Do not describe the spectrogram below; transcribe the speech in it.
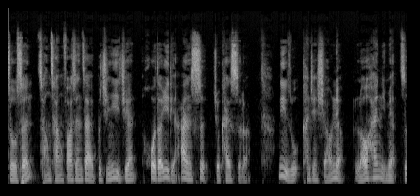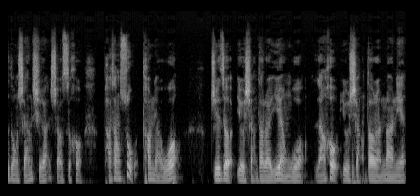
走神常常发生在不经意间，获得一点暗示就开始了。例如看见小鸟，脑海里面自动想起了小时候爬上树掏鸟窝，接着又想到了燕窝，然后又想到了那年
